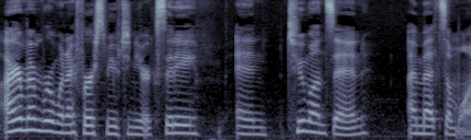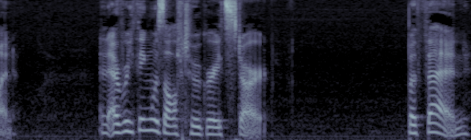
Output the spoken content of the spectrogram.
I remember when I first moved to New York City, and two months in, I met someone, and everything was off to a great start. But then,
